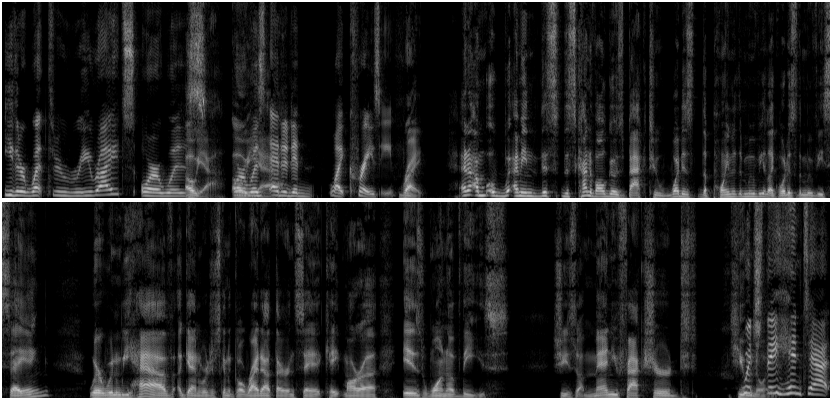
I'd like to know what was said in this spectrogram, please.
either went through rewrites or was. Oh, yeah. Or Oh, was yeah. edited like crazy. Right. And um, I mean, this this kind of all goes back to what is the point of the movie? Like, what is the movie saying? Where when we have again, we're just going to go right out there and say it. Kate Mara is one of these. She's a manufactured humanoid. Which they hint at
